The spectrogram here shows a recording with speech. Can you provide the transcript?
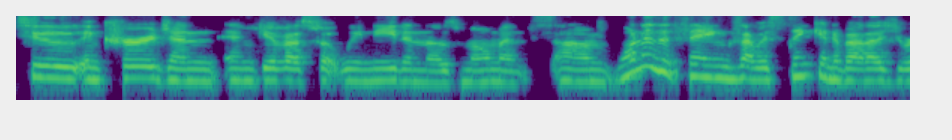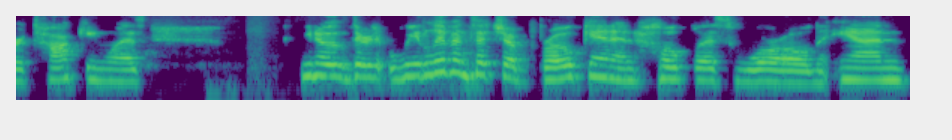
to encourage and, and give us what we need in those moments. Um, one of the things I was thinking about as you were talking was, you know, there, we live in such a broken and hopeless world. And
